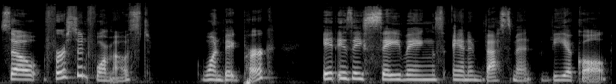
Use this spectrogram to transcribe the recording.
So, first and foremost, one big perk it is a savings and investment vehicle.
